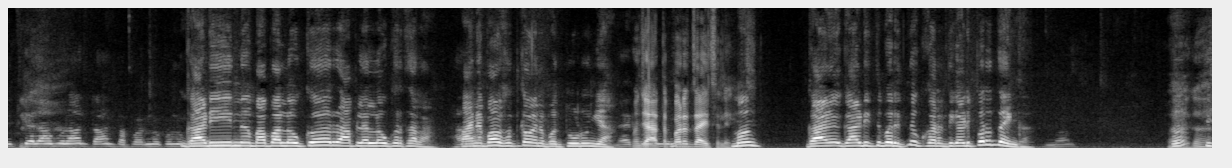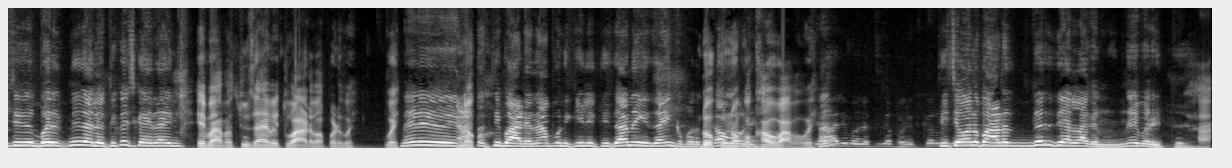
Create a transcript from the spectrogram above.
इतक्या लांबून आणता आणता पर नको नको. गाडी न बाबा लवकर आपल्याला लवकर चला. पाण्या पावसात का ना पण तोडून घ्या. म्हणजे आता परत जायचं लय. मग? गाडी गाडीच भरीत नको करा ती गाडी परत जाईन का? हं? तिची भरीत नाही झाली होती कशी काय राहील? ए बाबा तू जाय बाई, तू आडवा पड वय. वय. नाही नाही आता ती भाड्यानं आपण केली ती जा नाही जाईन का परत? डोकं नको नाही? खाऊ बाबा वय. आली म्हणा तिचा भरीत कर तिच्यावाला भाडं घरी द्यायला लागेल मग, नाही भरीत. तर. हा.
